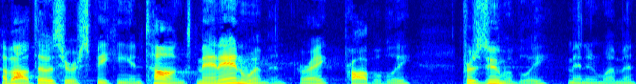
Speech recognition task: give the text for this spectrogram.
about those who are speaking in tongues, men and women, right? Probably, presumably, men and women.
